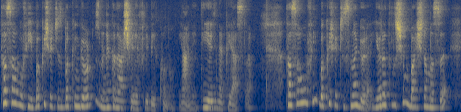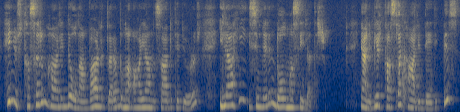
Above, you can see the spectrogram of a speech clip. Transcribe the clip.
Tasavvufi bakış açısı bakın gördünüz mü ne kadar şerefli bir konu yani diğerine kıyasla. Tasavvufi bakış açısına göre yaratılışın başlaması henüz tasarım halinde olan varlıklara buna ayanı sabit ediyoruz. ilahi isimlerin dolmasıyladır. Yani bir taslak halindeydik biz.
